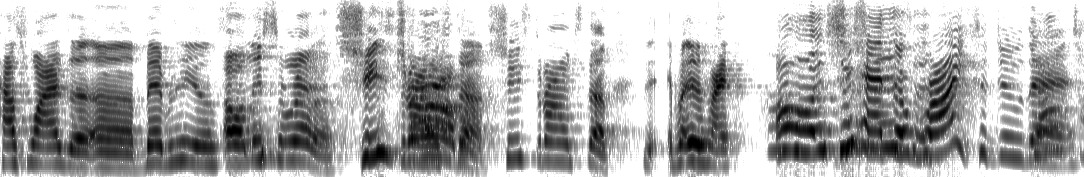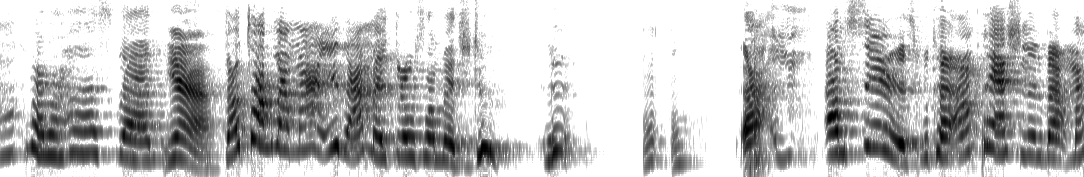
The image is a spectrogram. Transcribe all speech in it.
Housewives of uh, Beverly Hills. Oh, Lisa Rinna. She's throwing stuff. She's throwing stuff. But it was like, Oh, she had the right to do that. Don't talk about her husband. Yeah. Don't talk about mine either. I may throw something at you too. Mm-mm. I, I'm serious because I'm passionate about mine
